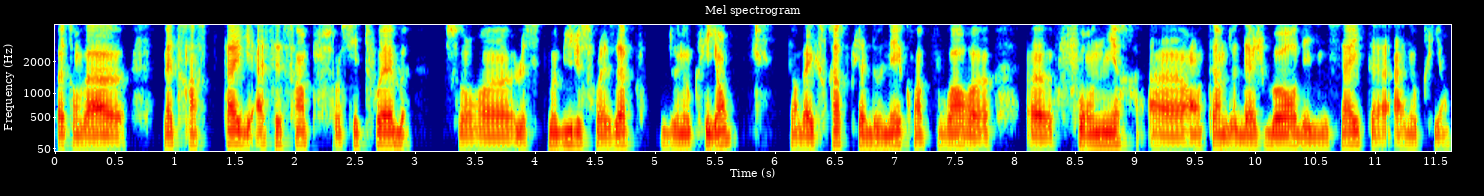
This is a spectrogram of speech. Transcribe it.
En fait, on va mettre un tag assez simple sur le site web, sur le site mobile et sur les apps de nos clients. Et on va extraire toute la donnée qu'on va pouvoir euh, fournir en termes de dashboard et d'insight à nos clients.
